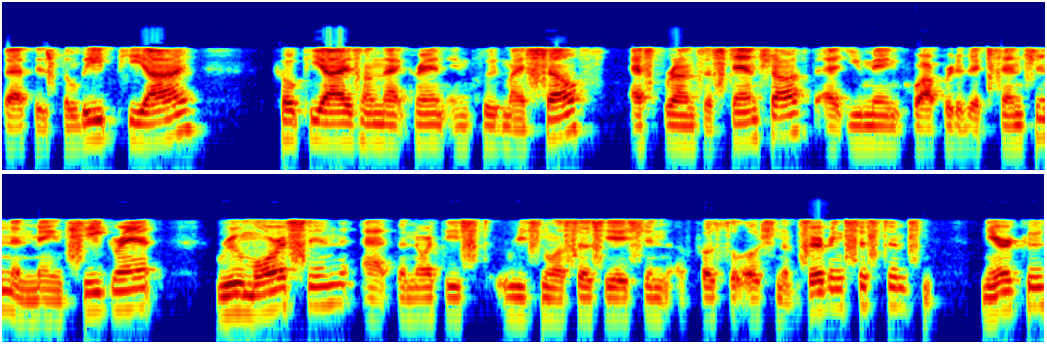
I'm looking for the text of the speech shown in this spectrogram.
Beth is the lead PI. Co-PIs on that grant include myself, Esperanza Stancioff at UMaine Cooperative Extension and Maine Sea Grant, Ru Morrison at the Northeast Regional Association of Coastal Ocean Observing Systems, NERACOOS,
